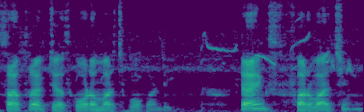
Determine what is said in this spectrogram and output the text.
సబ్స్క్రైబ్ చేసుకోవడం మర్చిపోకండి. థ్యాంక్స్ ఫర్ వాచింగ్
